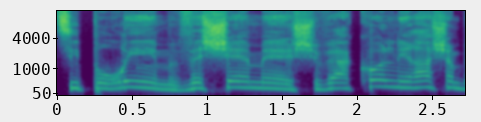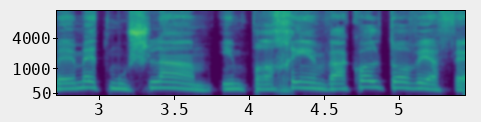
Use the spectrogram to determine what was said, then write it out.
ציפורים ושמש, והכל נראה שם באמת מושלם, עם פרחים, והכל טוב ויפה.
